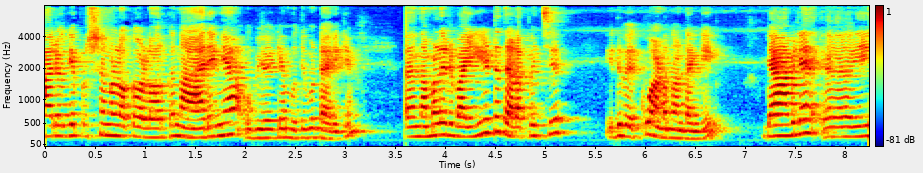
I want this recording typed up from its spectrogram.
ആരോഗ്യ പ്രശ്നങ്ങളൊക്കെ ഉള്ളവർക്ക് നാരങ്ങ ഉപയോഗിക്കാൻ ബുദ്ധിമുട്ടായിരിക്കും. നമ്മളൊരു വൈകിട്ട് തിളപ്പിച്ച് ഇത് വെക്കുകയാണെന്നുണ്ടെങ്കിൽ രാവിലെ ഈ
